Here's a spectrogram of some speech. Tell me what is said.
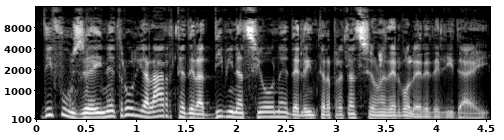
diffuse in Etruria l'arte della divinazione e dell'interpretazione del volere degli dei.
